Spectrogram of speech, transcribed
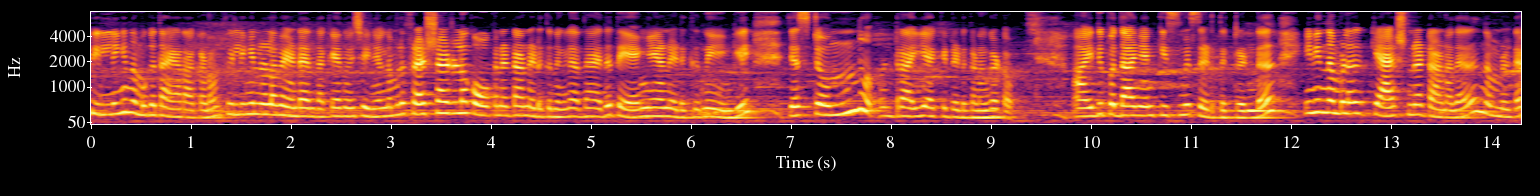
ഫില്ലിങ് നമുക്ക് തയ്യാറാക്കണം. ഫില്ലിങ്ങിനുള്ള വേണ്ട എന്തൊക്കെയാണെന്ന് വെച്ച് കഴിഞ്ഞാൽ നമ്മൾ ഫ്രഷ് ആയിട്ടുള്ള കോക്കനട്ടാണ് എടുക്കുന്നതെങ്കിൽ അതായത് തേങ്ങയാണ് എടുക്കുന്നതെങ്കിൽ ജസ്റ്റ് ഒന്ന് ഡ്രൈ ആക്കിയിട്ട് എടുക്കണം കേട്ടോ. ഇതിപ്പോൾ ദാ ഞാൻ കിസ്മിസ് എടുത്തിട്ടുണ്ട്. ഇനി നമ്മൾ ക്യാഷ്നട്ടാണ് അതായത് നമ്മളുടെ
